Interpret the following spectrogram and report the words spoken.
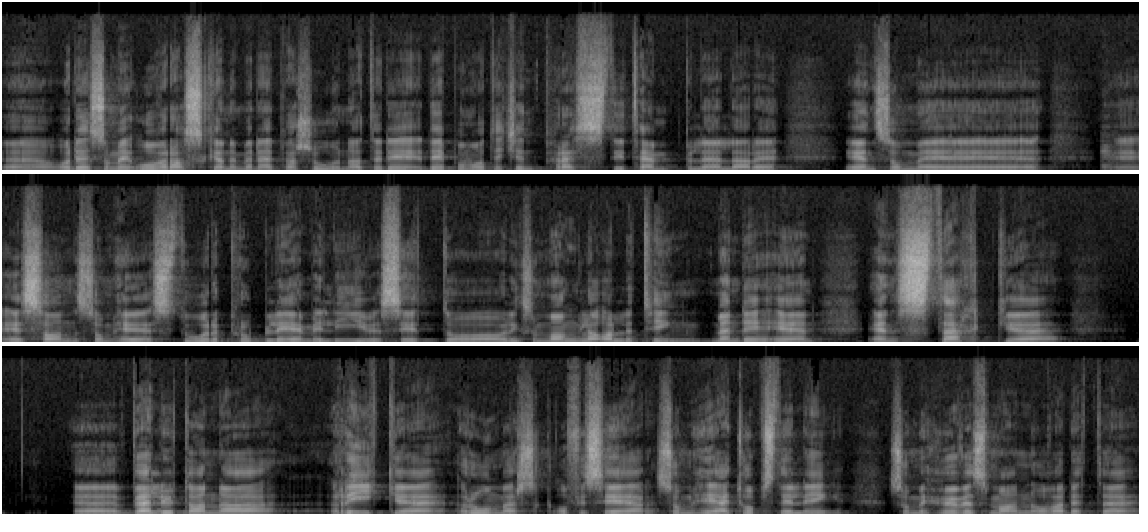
Eh, og Det som er overraskende med den personen, at det, det er på en måte ikke en prest i tempelet eller en som er er sann, som har store problemer i livet sitt og liksom mangler alle ting. Men det er en, en sterke, eh, velutdanna, rike romersk offiser som har ei toppstilling, som er høvedsmann over dette,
